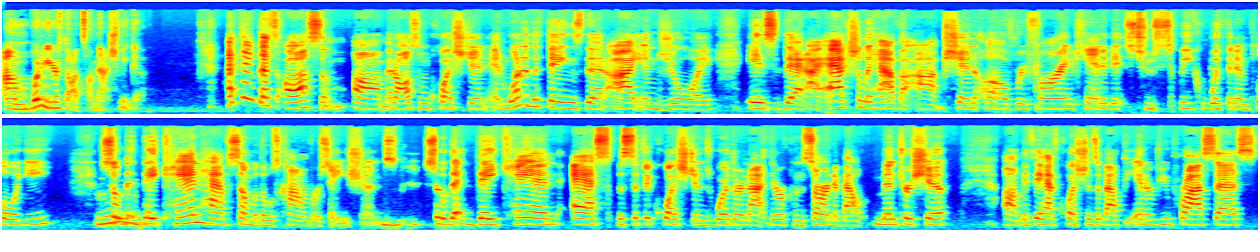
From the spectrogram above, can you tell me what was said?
Um, what are your thoughts on that, Shimeka? I think that's awesome, um, an awesome question. And one of the things that I enjoy is that I actually have the option of referring candidates to speak with an employee. Mm. So that mm. they can have some of those conversations, mm-hmm. so that they can ask specific questions, whether or not they're concerned about mentorship, um, if they have questions about the interview process,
